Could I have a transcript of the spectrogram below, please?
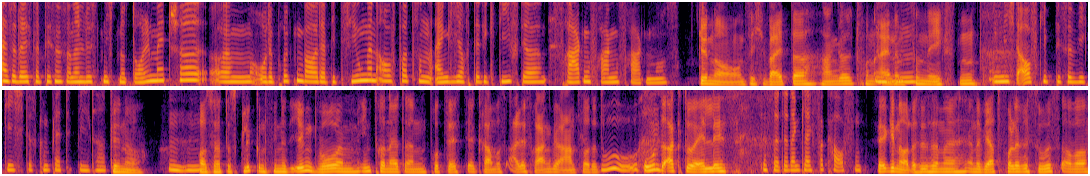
Also da ist der Business Analyst nicht nur Dolmetscher ähm, oder Brückenbauer, der Beziehungen aufbaut, sondern eigentlich auch Detektiv, der Fragen, Fragen, fragen muss. Genau, und sich weiter hangelt von mhm. einem zum nächsten. Und nicht aufgibt, bis er wirklich das komplette Bild hat. Genau. Mhm. Also er hat das Glück und findet irgendwo im Intranet ein Prozessdiagramm, was alle Fragen beantwortet uh. und aktuell ist. Das sollte er dann gleich verkaufen. Ja, genau, das ist eine, eine wertvolle Ressource, aber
